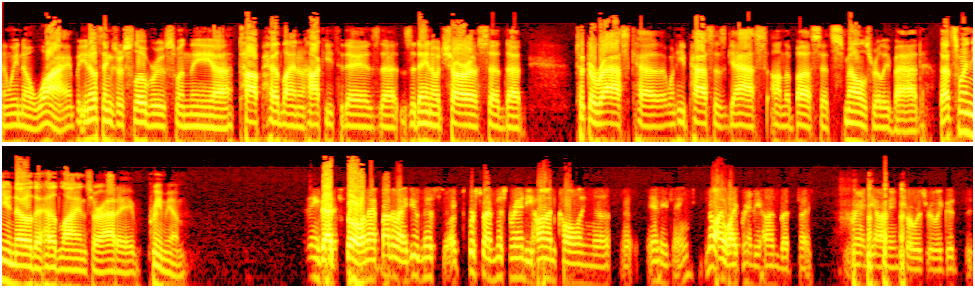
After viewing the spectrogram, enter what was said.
and we know why. But you know things are slow, Bruce, when the uh, top headline in hockey today is that Zdeno Chara said that Tuukka Rask uh, when he passes gas on the bus, it smells really bad. That's when you know the headlines are at a premium. I think that's so. And I, by the way, I do miss. Uh, first all, I missed Randy Hahn calling uh, anything. No, I like Randy Hahn, but uh, Randy Hahn intro is really good that,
